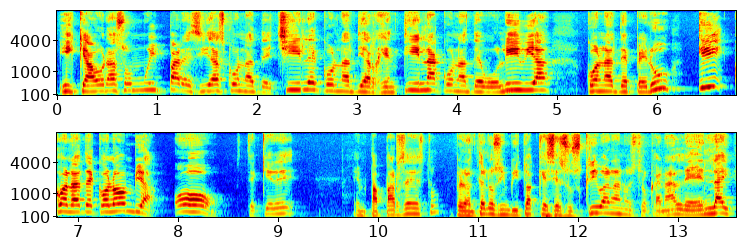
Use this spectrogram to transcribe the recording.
y que ahora son muy parecidas con las de Chile, con las de Argentina, con las de Bolivia, con las de Perú y con las de Colombia. Ojo, usted quiere empaparse de esto, pero antes los invito a que se suscriban a nuestro canal, le den like,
